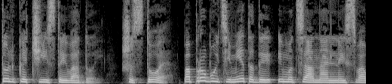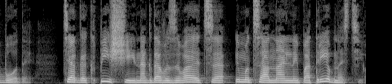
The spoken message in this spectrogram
только чистой водой. Шестое. Попробуйте методы эмоциональной свободы. Тяга к пище иногда вызывается эмоциональной потребностью,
